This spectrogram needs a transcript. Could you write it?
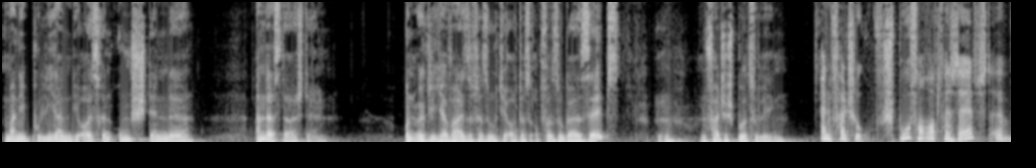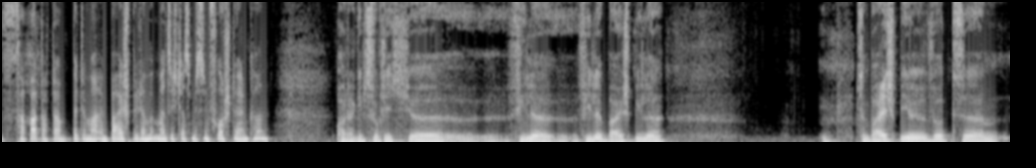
manipulieren, die äußeren Umstände anders darstellen. Und möglicherweise versucht ja auch das Opfer sogar selbst äh, eine falsche Spur zu legen. Eine falsche Spur vom Opfer selbst? Äh, verrat doch da bitte mal ein Beispiel, damit man sich das ein bisschen vorstellen kann. Oh, da gibt's wirklich äh, viele, viele Beispiele. Zum Beispiel wird ähm,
